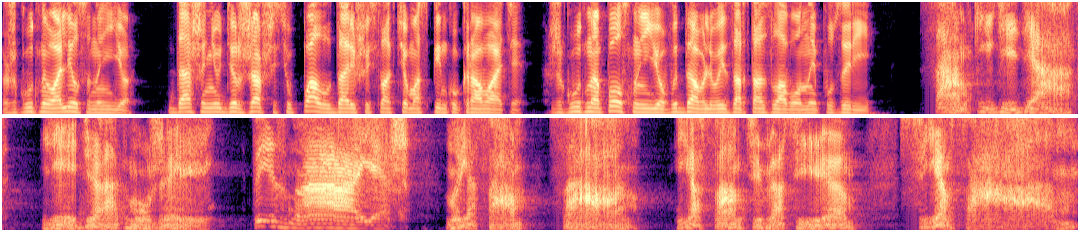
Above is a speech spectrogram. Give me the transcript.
Жгут навалился на нее. Даша, не удержавшись, упал, ударившись локтем о спинку кровати. Жгут наполз на нее, выдавливая изо рта зловонные пузыри. «Самки едят! Едят мужей, Ты знаешь! Но я сам, сам! Я сам тебя съем! Съем сам!»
